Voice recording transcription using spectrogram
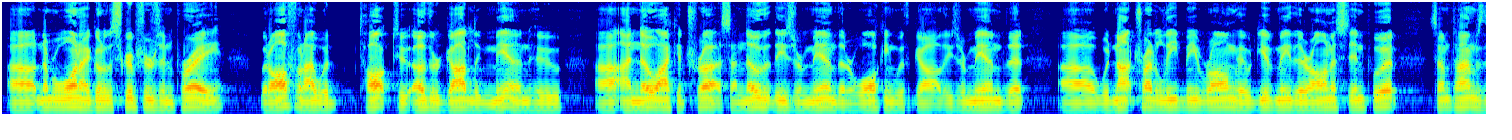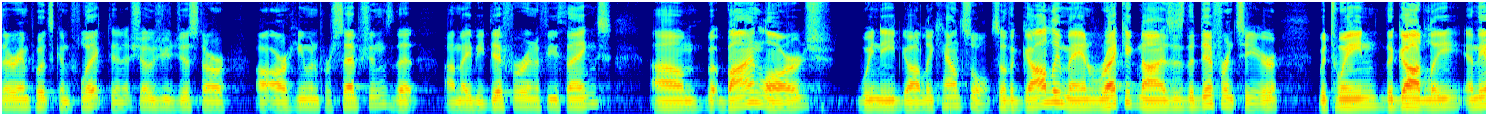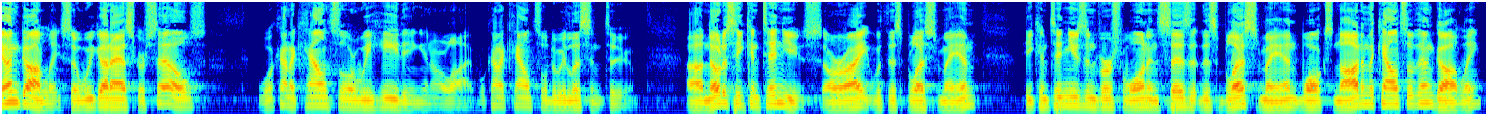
uh, number one, I go to the scriptures and pray, but often I would talk to other godly men who uh, I know I could trust. I know that these are men that are walking with God. These are men that uh, would not try to lead me wrong. They would give me their honest input. Sometimes their inputs conflict, and it shows you just our, our human perceptions that uh, maybe differ in a few things. Um, but by and large, we need godly counsel. So the godly man recognizes the difference here between the godly and the ungodly. So we got to ask ourselves, what kind of counsel are we heeding in our life? What kind of counsel do we listen to? Uh, notice he continues, all right, with this blessed man. He continues in verse 1 and says that this blessed man walks not in the counsel of the ungodly.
